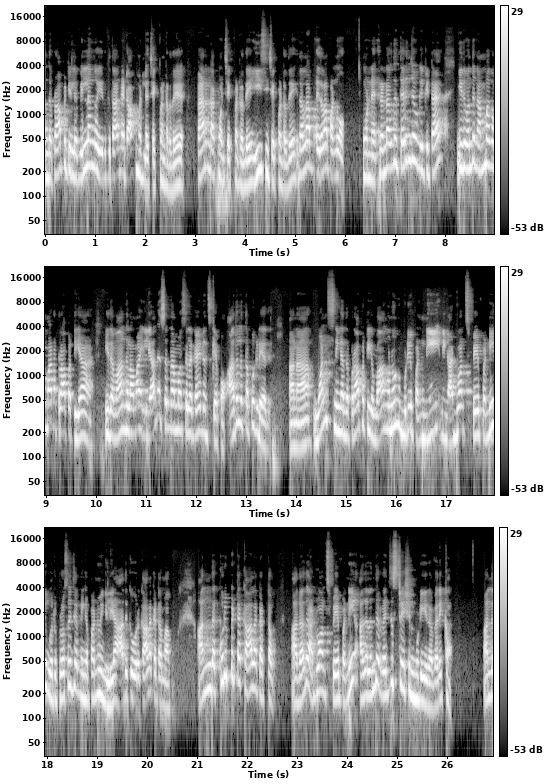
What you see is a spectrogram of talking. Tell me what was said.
அந்த ப்ராப்பர்ட்டியில் வில்லங்க இருக்குதான்னு டாக்குமெண்ட்டில் செக் பண்ணுறது பேரண்ட் டாக்குமெண்ட் செக் பண்ணுறது ஈசி செக் பண்ணுறது இதெல்லாம் இதெல்லாம் பண்ணுவோம். ஒன்று ரெண்டாவது தெரிஞ்சவங்க கிட்ட இது வந்து நம்பகமான ப்ராப்பர்ட்டியா இதை வாங்கலாமா இல்லையான்னு சில நம்ம சில கைடன்ஸ் கேட்போம். அதில் தப்பு கிடையாது. ஆனால் ஒன்ஸ் நீங்கள் அந்த ப்ராப்பர்ட்டியை வாங்கணும்னு முடிவு பண்ணி நீங்கள் அட்வான்ஸ் பே பண்ணி ஒரு ப்ரொசீஜர் நீங்கள் பண்ணுவீங்க இல்லையா? அதுக்கு ஒரு காலகட்டம் ஆகும் அந்த குறிப்பிட்ட காலகட்டம் அதாவது அட்வான்ஸ் பே பண்ணி அதுலேருந்து ரெஜிஸ்ட்ரேஷன் முடியிற வரைக்கும் அந்த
